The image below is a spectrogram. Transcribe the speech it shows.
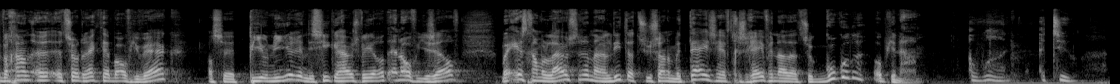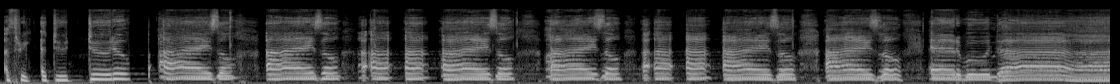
We gaan het zo direct hebben over je werk... als eh, pionier in de ziekenhuiswereld en over jezelf. Maar eerst gaan we luisteren naar een lied dat Susanne Matthijs heeft geschreven... nadat ze googelde op je naam. A one, a two, a three, a do do do. IJssel, IJssel, Erboudak.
